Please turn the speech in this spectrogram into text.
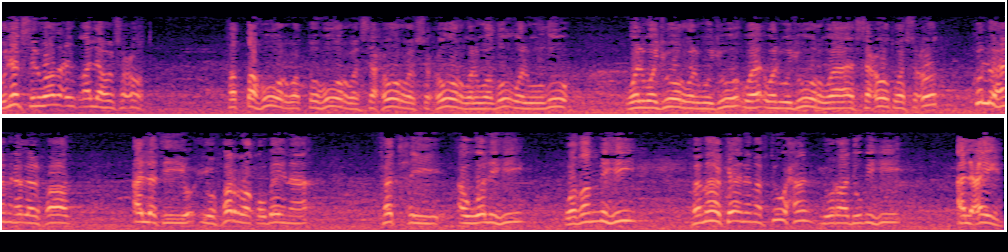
ونفس الوضع يقال له سعوط. فالطهور والطهور والسحور والسحور والوضوء والوضوء والوجور والوجور والوجور والسعوط والسعوط كلها من الألفاظ التي يفرق بين فتح أوله وضمه فما كان مفتوحا يراد به العين.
